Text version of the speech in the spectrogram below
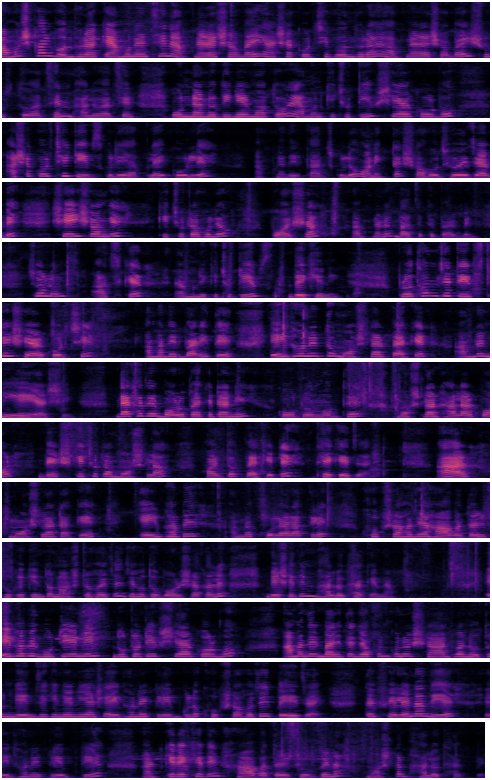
নমস্কার বন্ধুরা, কেমন আছেন? আপনারা সবাই? আশা করছি বন্ধুরা আপনারা সবাই সুস্থ আছেন, ভালো আছেন। অন্যান্য দিনের মতো এমন কিছু টিপস শেয়ার করব। আশা করছি টিপসগুলি অ্যাপ্লাই করলে আপনাদের কাজগুলো অনেকটা সহজ হয়ে যাবে। সেই সঙ্গে কিছুটা হলেও পয়সা আপনারা বাঁচাতে পারবেন। চলুন আজকের এমনই কিছু টিপস দেখে নিই। প্রথম যে টিপসটি শেয়ার করছি, আমাদের বাড়িতে এই ধরনের তো মশলার প্যাকেট আমরা নিয়েই আসি। দেখা যায় বড় প্যাকেট আনি কৌটোর মধ্যে, মশলা ঢালার পর বেশ কিছুটা মশলা হয়তো প্যাকেটে থেকে যায়। আর মশলাটাকে এইভাবে আমরা খোলা রাখলে খুব সহজে হাওয়া বাতাস ঢুকে কিন্তু নষ্ট হয়ে যায়, যেহেতু বর্ষাকালে বেশি দিন ভালো থাকে না। এইভাবে গুটিয়ে নিন, দুটো টিপস শেয়ার করব। আমাদের বাড়িতে যখন কোনো শার্ট বা নতুন গেঞ্জি কিনে নিয়ে আসে, এই ধরনের ক্লিপগুলো খুব সহজেই পেয়ে যায়। তাই ফেলে না দিয়ে এই ধরনের ক্লিপ দিয়ে আটকে রেখে দিন, হাওয়া বাতাস ঢুকবে না, মশলা ভালো থাকবে।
